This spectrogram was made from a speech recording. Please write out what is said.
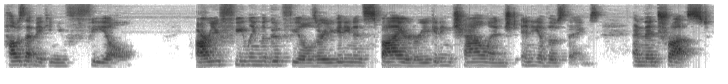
how is that making you feel? Are you feeling the good feels? Are you getting inspired? Are you getting challenged? Any of those things. And then trust.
